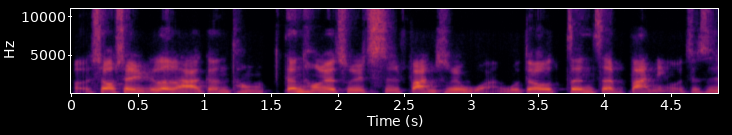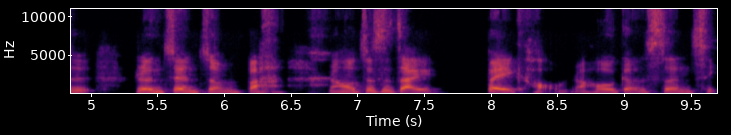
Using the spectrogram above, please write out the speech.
呃休闲娱乐啊，跟同跟同学出去吃饭、出去玩，我都整整半年，我就是人间蒸发，然后就是在备考，然后跟申请。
